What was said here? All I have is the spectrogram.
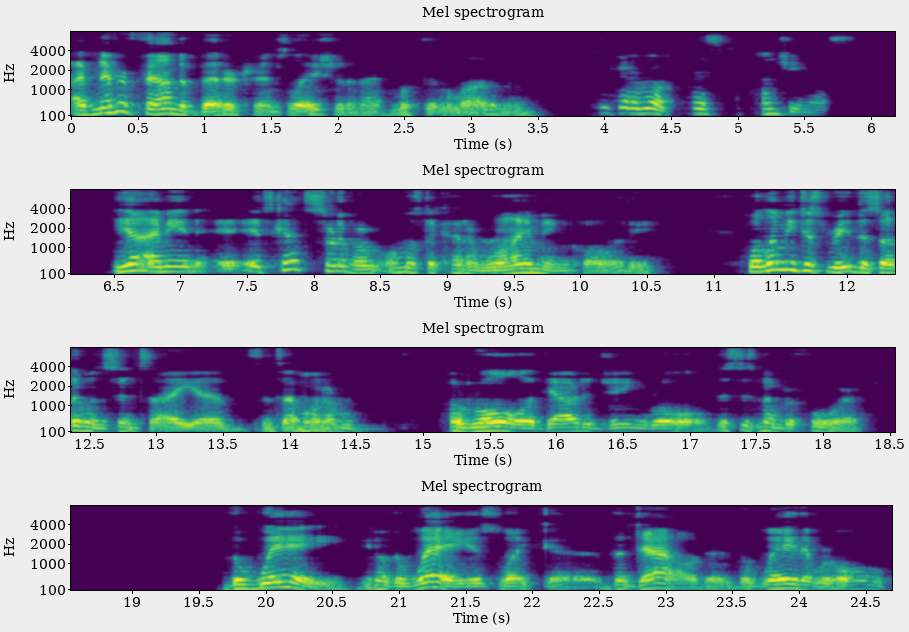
I've never found a better translation, and I've looked at a lot of them. He's got a real crisp punchiness. Yeah, I mean, it's got sort of a almost a kind of rhyming quality. Well, let me just read this other one since I uh, since I'm on a a roll, a Tao Te Jing roll. This is number four. The way, you know, the way is like uh, the Tao, the the way that we're all,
